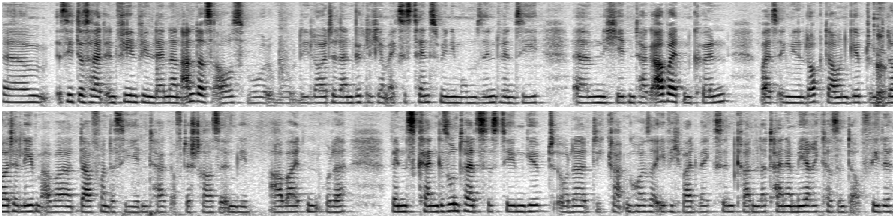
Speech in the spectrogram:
ähm, sieht das halt in vielen, vielen Ländern anders aus, wo, wo die Leute dann wirklich am Existenzminimum sind, wenn sie ähm, nicht jeden Tag arbeiten können, weil es irgendwie einen Lockdown gibt und ja. die Leute leben aber davon, dass sie jeden Tag auf der Straße irgendwie arbeiten oder wenn es kein Gesundheitssystem gibt oder die Krankenhäuser ewig weit weg sind. Gerade in Lateinamerika sind da auch viele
